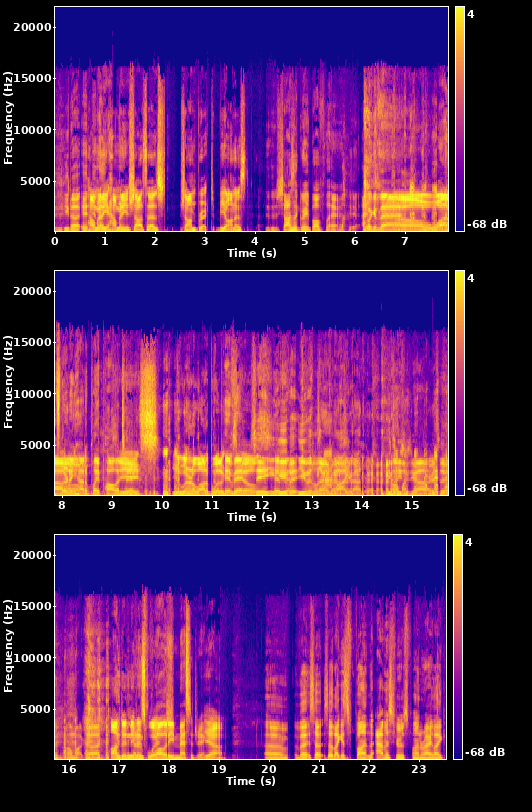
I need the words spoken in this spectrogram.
you know, and- how many like, how many shots has Sean bricked? Be honest. Sean's a great ball player. Look at that. Oh wow. Juan's learning how to play politics. See, you learn a lot of political pivot. skills. See, you, Pivot. you've even, you even learned while you're out there. He Oh teaches my you a God. thing or. Oh my god. On didn't That even is flinch. quality messaging. Yeah. um but so so like it's fun the atmosphere is fun right like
